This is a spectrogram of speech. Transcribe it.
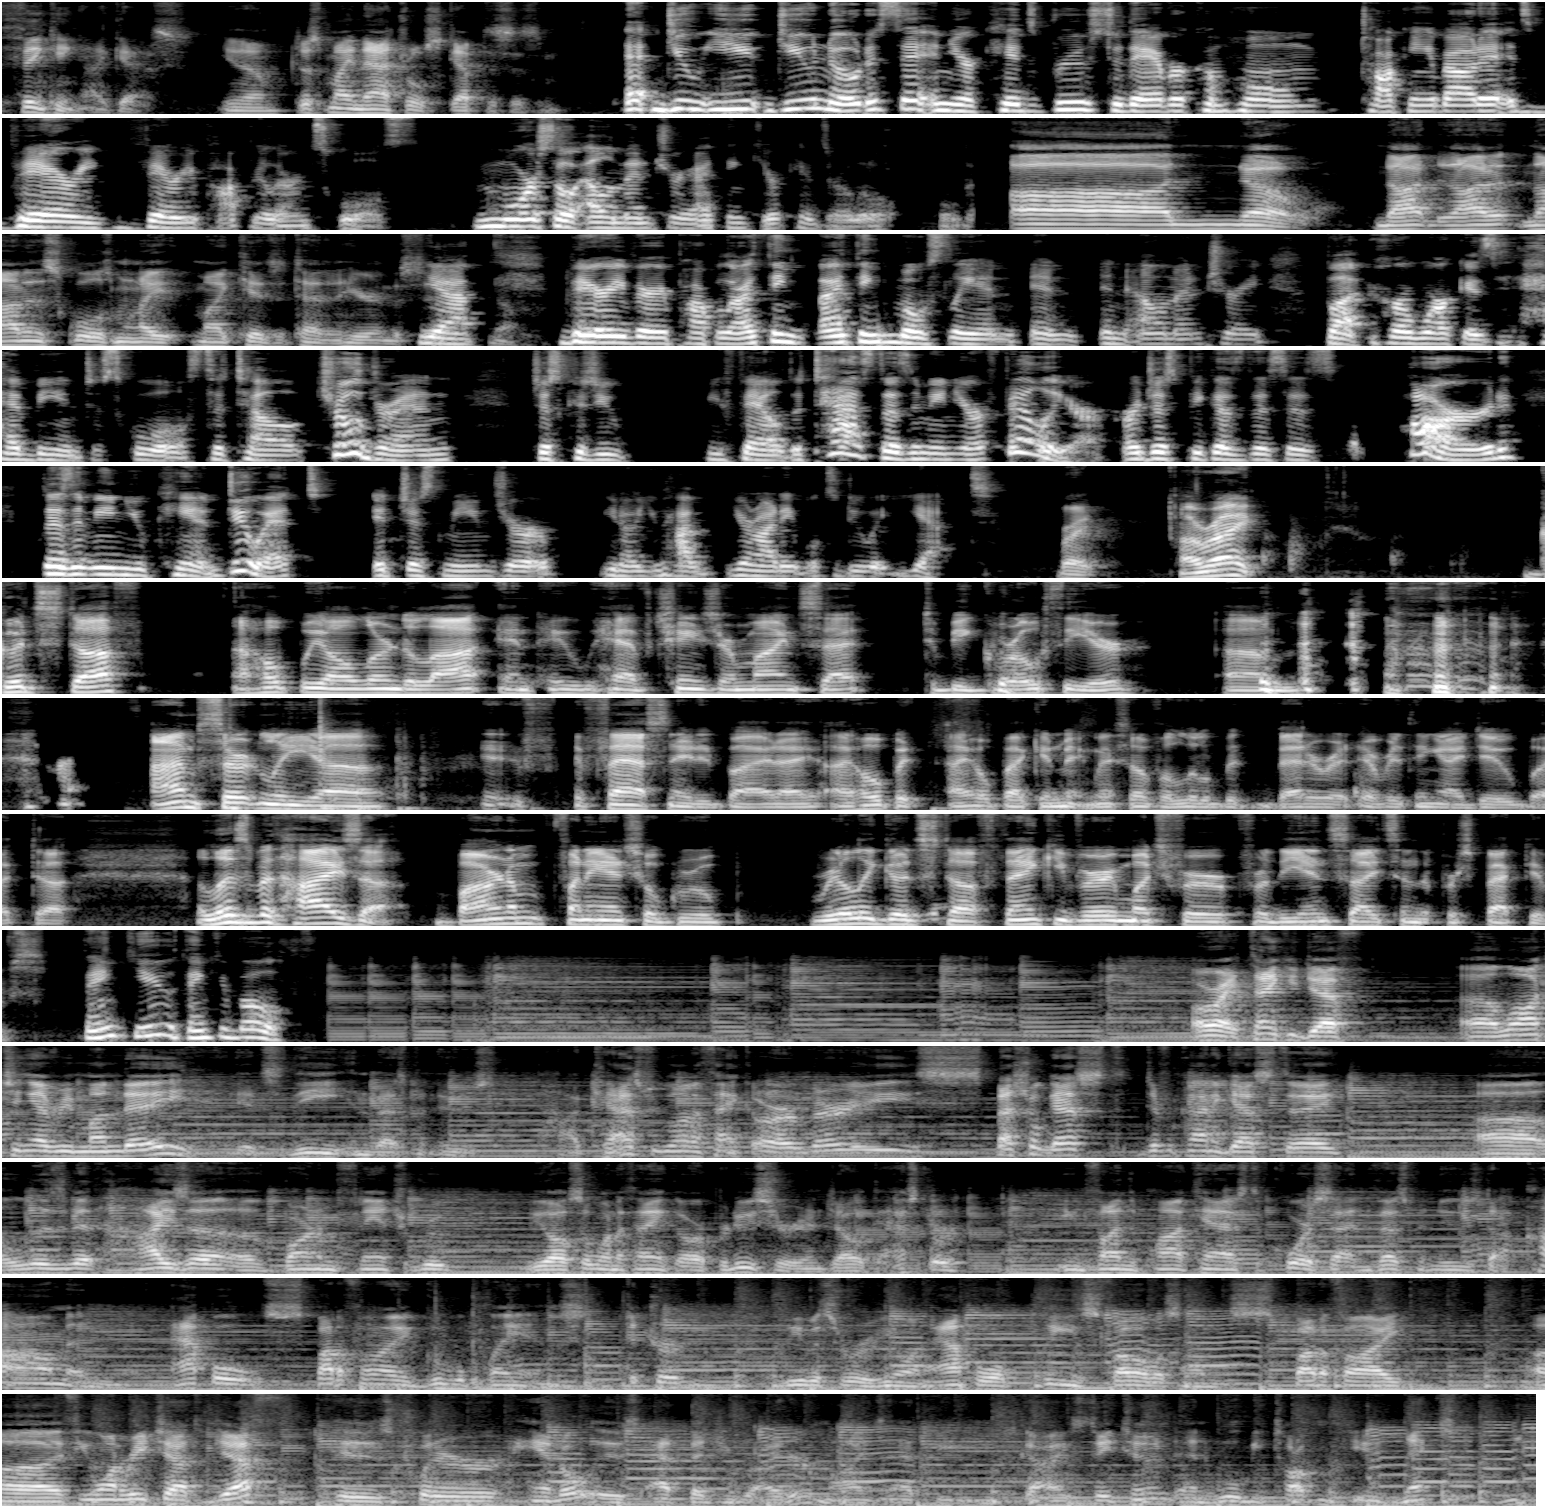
thinking i guess you know just my natural skepticism eh, do you do you notice it in your kids bruce do they ever come home talking about it. It's very, very popular in schools. More so elementary. I think your kids are a little older. Uh no. Not not not in the schools my my kids attended here in the city. Yeah. No. Very, very popular. I think I think mostly in, in in elementary, but her work is heavy into schools to tell children just because you you failed a test doesn't mean you're a failure. Or just because this is hard doesn't mean you can't do it. It just means you're, you know, you have you're not able to do it yet. Right. All right. Good stuff. I hope we all learned a lot and who have changed our mindset to be growthier. Um, I'm certainly uh, fascinated by it. I, I, hope it. I hope I can make myself a little bit better at everything I do. But uh, Elizabeth Hiza, Barnum Financial Group, really good stuff. Thank you very much for for the insights and the perspectives. Thank you. Thank you both. All right, thank you, Jeff. Uh, launching every Monday, it's the Investment News Podcast. We want to thank our very special guest, different kind of guest today, uh, Elizabeth Hiza of Barnum Financial Group. We also want to thank our producer, Angelica Hester. You can find the podcast, of course, at investmentnews.com and Apple, Spotify, Google Play, and Stitcher. Leave us a review on Apple. Please follow us on Spotify. Uh, if you want to reach out to Jeff, his Twitter handle is at Benji Rider. Mine's at the News Guy. Stay tuned, and we'll be talking to you next week.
